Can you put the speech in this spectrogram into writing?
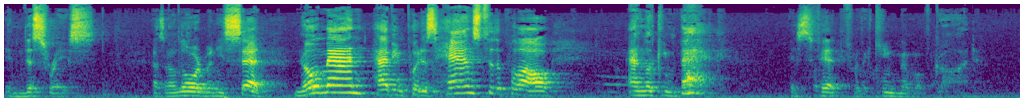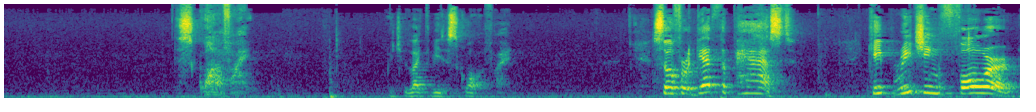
in this race. As our Lord, when He said, No man having put his hands to the plow and looking back is fit for the kingdom of God. Disqualified. Would you like to be disqualified? So forget the past. Keep reaching forward.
